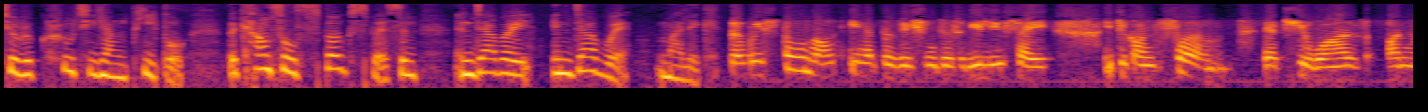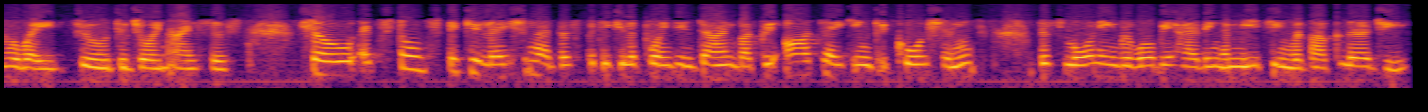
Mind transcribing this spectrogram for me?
to recruit young people. The council spokesperson, Nabeweya Malik. So we're still not in a position to really say, to confirm that she was on her way to, to join ISIS. So it's still speculation at this particular point in time, but we are taking precautions. This morning we will be having a meeting with our clergy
